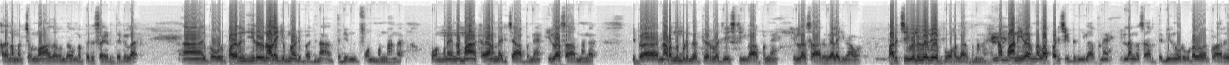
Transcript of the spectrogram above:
அதை நம்ம சொன்னோம். அதை வந்து அவங்க பெருசாக எடுத்துக்கல. இப்போ ஒரு பதினஞ்சு இருபது நாளைக்கு முன்னாடி பார்த்தீங்கன்னா திடீர்னு ஃபோன் பண்ணாங்க. ஃபோன் பண்ணால் என்னம்மா கல்யாணம் ஆயிடுச்சா அப்படின்னு? இல்லை சார்னாங்க இப்போ நடந்து முடிந்த தேர்வில் ஜெயிச்சிட்டிங்களா அப்படின்னு? இல்லை சார் வேலைக்கு நான் பரிச்சு எழுதவே போகலை அப்படின்னாங்க என்னம்மா நீ நல்லா படிச்சுக்கிட்டு இருந்தீங்களா அப்படின்னு? இல்லைங்க சார் திடீர்னு ஒரு உடல் வளர்க்குவாரு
